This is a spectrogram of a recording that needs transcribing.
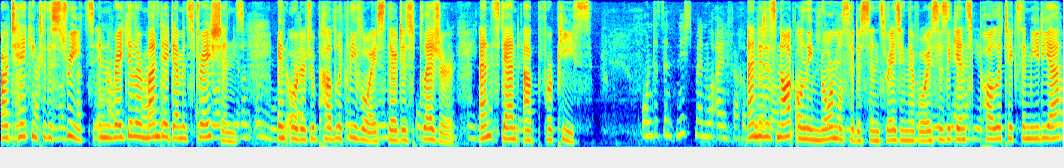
are taking to the streets in regular Monday demonstrations in order to publicly voice their displeasure and stand up for peace. And it is not only normal citizens raising their voices against politics and media.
